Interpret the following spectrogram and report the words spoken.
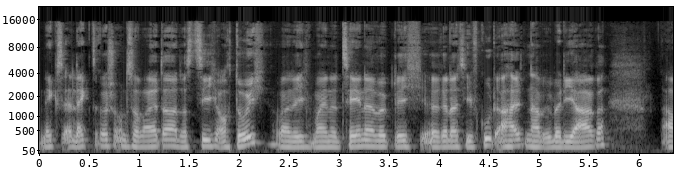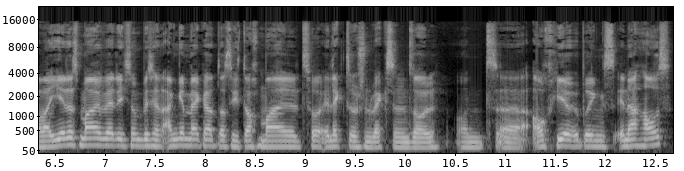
nix elektrisch und so weiter. Das ziehe ich auch durch, weil ich meine Zähne wirklich äh, relativ gut erhalten habe über die Jahre. Aber jedes Mal werde ich so ein bisschen angemeckert, dass ich doch mal zur elektrischen wechseln soll. Und äh, auch hier übrigens innerhaus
